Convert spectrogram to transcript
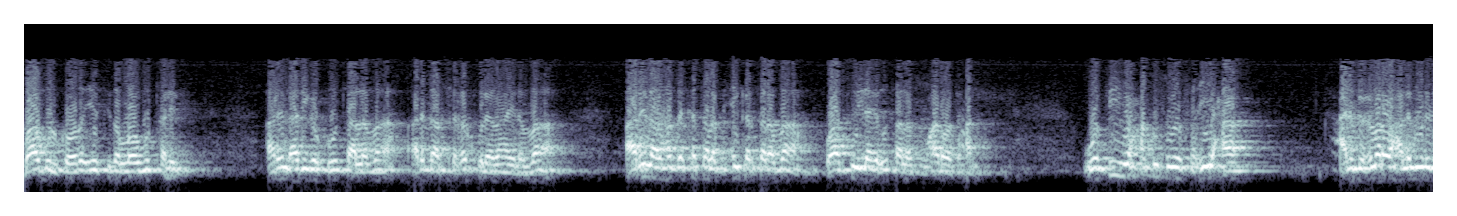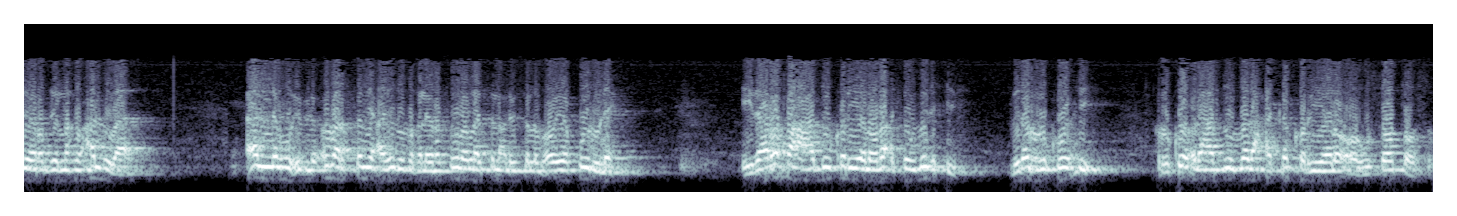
Maamulkooda iyo sida loogu talin arrin adiga kuu taalla ma ah. Arrin aad shaqo ku leedahayna ma ah. Arrin aad hadda ka tala bixin kartana ma ah. Waa tu ilahay u taalla subxaana watacaala wa fiihi waxaa kusugan saxiixa. Can ibni cumar waxaa laga warinaya radi allahu canhuma anahu ibni cumar samica inuu maqlay rasuula lahi sal lay waslam oo yaqulu leh idaa rafaca hadduu kor yeelo ra'sahu madaxiis min arukuuci rukuucda hadduu madaxa ka kor yeelo oo uu soo tooso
